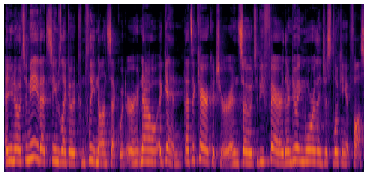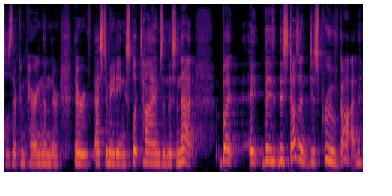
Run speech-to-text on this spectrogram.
And you know, to me, that seems like a complete non sequitur. Now, again, that's a caricature. And so to be fair, they're doing more than just looking at fossils. They're comparing them. They're, they're estimating split times and this and that. But it, this doesn't disprove God.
